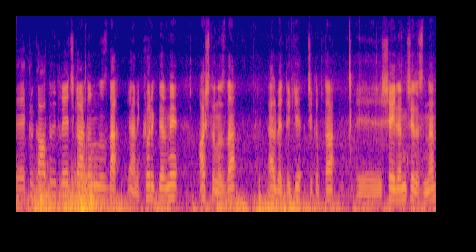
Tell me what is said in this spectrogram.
e, 46 litreye çıkardığınızda yani körüklerini açtığınızda elbette ki çıkıp da e, şeylerin içerisinden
